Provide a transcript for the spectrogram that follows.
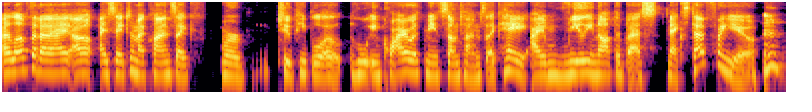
I love that I, I, I say to my clients, like, or to people who inquire with me sometimes, like, hey, I'm really not the best next step for you. Mm.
